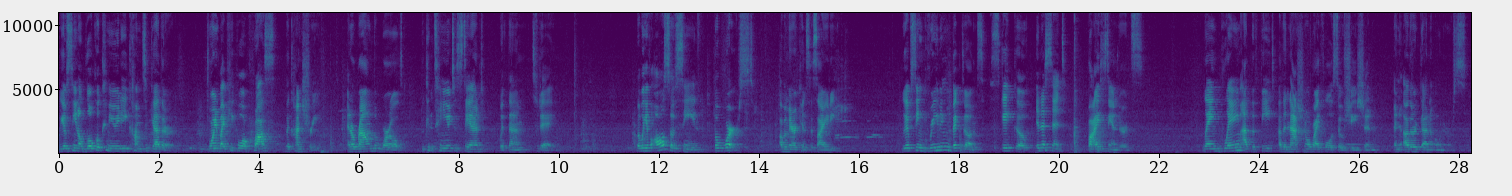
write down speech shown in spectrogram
We have seen a local community come together, joined by people across the country and around the world who continue to stand with them today. But we have also seen the worst of American society. We have seen grieving victims scapegoat innocent bystanders, laying blame at the feet of the National Rifle Association and other gun owners.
